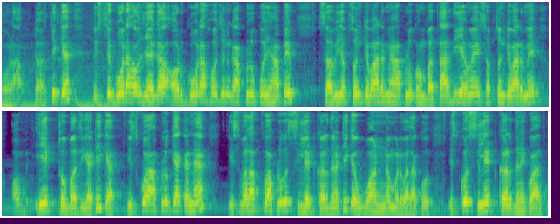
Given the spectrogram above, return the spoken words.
और आफ्टर ठीक है? तो इससे गोरा हो जाएगा और गोरा हो जाने का आप लोग को यहाँ पे सभी ऑप्शन के बारे में आप लोग को हम बता दिए हुए हैं। इस ऑप्शन के बारे में अब एक ठो बच गया, ठीक है? इसको आप लोग क्या करना है इस वाला आपको आप लोग को सिलेक्ट कर देना, ठीक है? वन नंबर वाला को। इसको सिलेक्ट कर देने के बाद,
